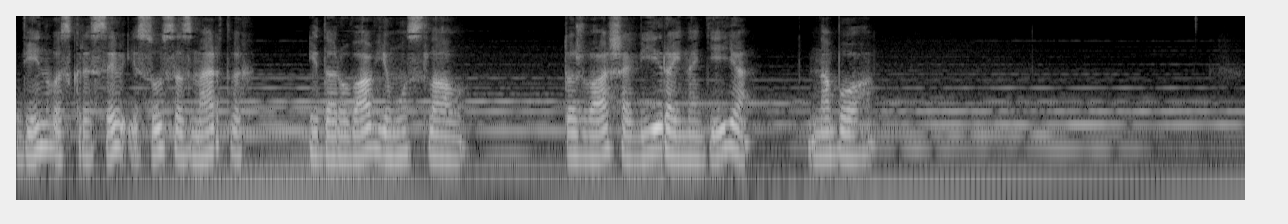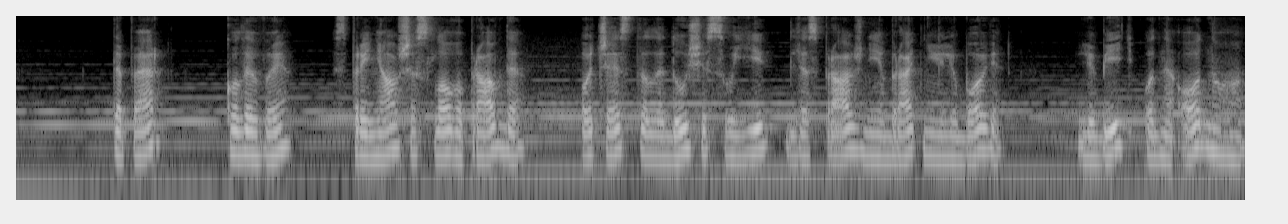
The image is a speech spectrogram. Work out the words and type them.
Він воскресив Ісуса з мертвих і дарував йому славу. Тож ваша віра і надія на Бога. Тепер, коли ви, сприйнявши слово правди, очистили душі свої для справжньої братньої любові, любіть одне одного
